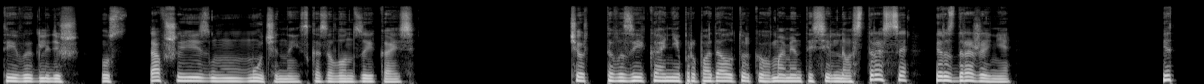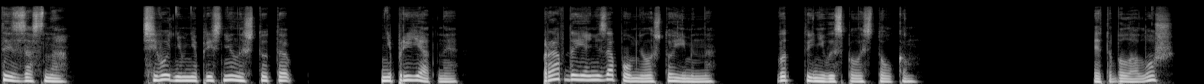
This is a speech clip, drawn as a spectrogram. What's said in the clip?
«Ты выглядишь уставший и измученный», — сказал он, заикаясь. Чертово заикание пропадало только в моменты сильного стресса и раздражения. Это из-за сна. Сегодня мне приснилось что-то неприятное — Правда, я не запомнила, что именно. Вот ты не выспалась толком. Это была ложь,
